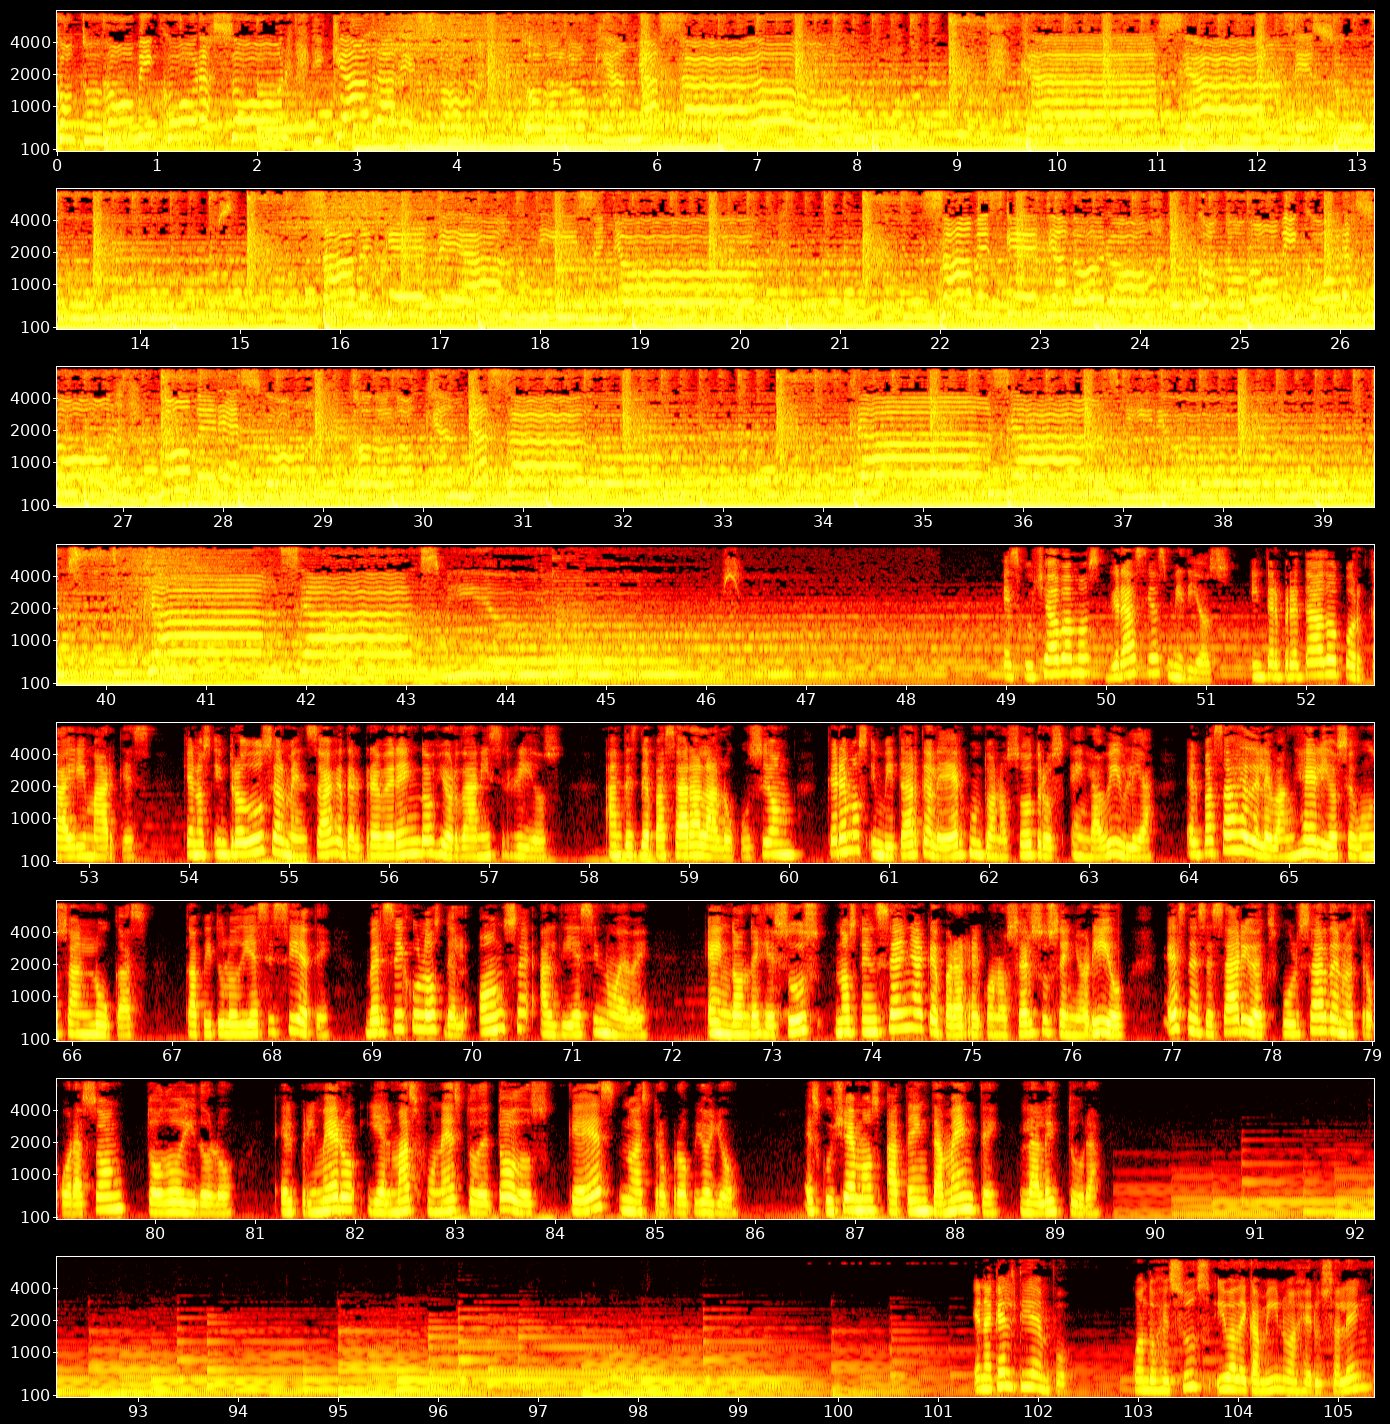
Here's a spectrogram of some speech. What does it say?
con todo mi corazón y Escuchábamos Gracias mi Dios, interpretado por Kairi Márquez, que nos introduce al mensaje del reverendo Giordanis Ríos. Antes de pasar a la locución, queremos invitarte a leer junto a nosotros en la Biblia el pasaje del Evangelio según San Lucas, capítulo 17, versículos del 11 al 19, en donde Jesús nos enseña que para reconocer su señorío es necesario expulsar de nuestro corazón todo ídolo, el primero y el más funesto de todos, que es nuestro propio yo. Escuchemos atentamente la lectura. En aquel tiempo, cuando Jesús iba de camino a Jerusalén,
